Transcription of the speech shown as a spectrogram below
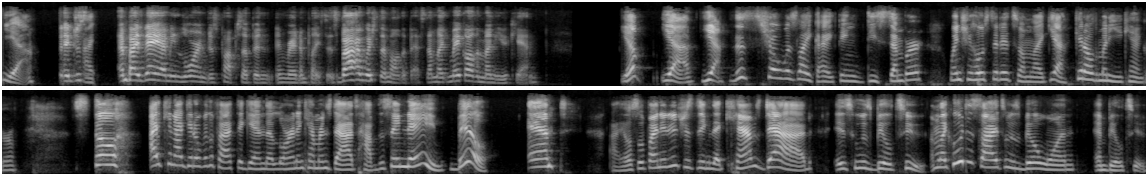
Yeah. They just I, and by they I mean Lauren just pops up in, in random places. But I wish them all the best. I'm like, make all the money you can. Yep. Yeah, yeah. This show was like I think December when she hosted it, so I'm like, yeah, get all the money you can, girl. So I cannot get over the fact again that Lauren and Cameron's dads have the same name, Bill. And I also find it interesting that Cam's dad is who is Bill 2. I'm like, who decides who is Bill 1 and Bill 2?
